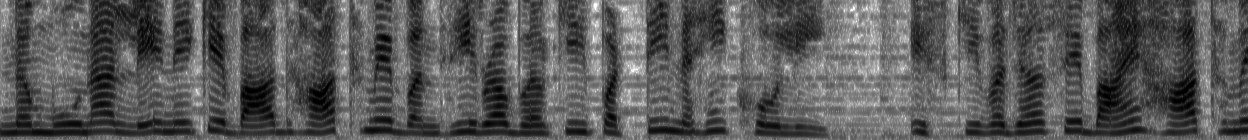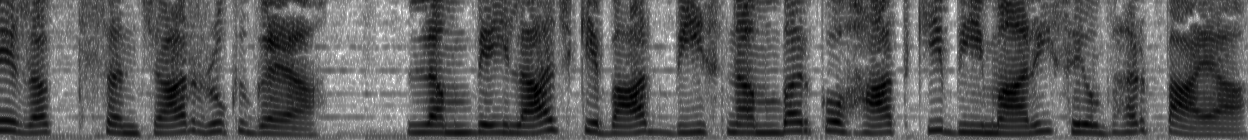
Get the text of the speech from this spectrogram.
नमूना लेने के बाद हाथ में बंधी रबर की पट्टी नहीं खोली। इसकी वजह से बाएँ हाथ में रक्त संचार रुक गया। लंबे इलाज के बाद 20 नंबर को हाथ की बीमारी से उभर पाया।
